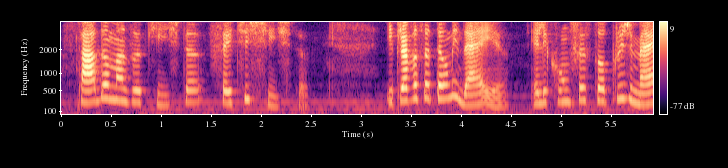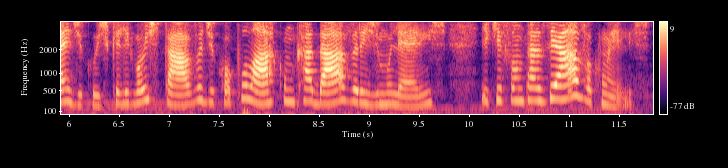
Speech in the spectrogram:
sadomasoquista, fetichista. E para você ter uma ideia, ele confessou para os médicos que ele gostava de copular com cadáveres de mulheres e que fantasiava com eles.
